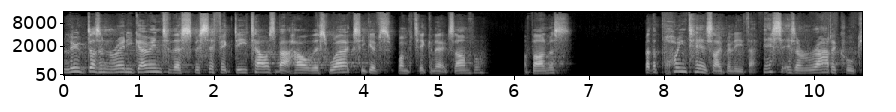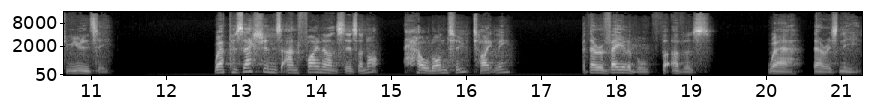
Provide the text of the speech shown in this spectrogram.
Luke doesn't really go into the specific details about how this works. He gives one particular example of Barnabas. But the point is, I believe, that this is a radical community where possessions and finances are not held onto tightly, but they're available for others where there is need.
